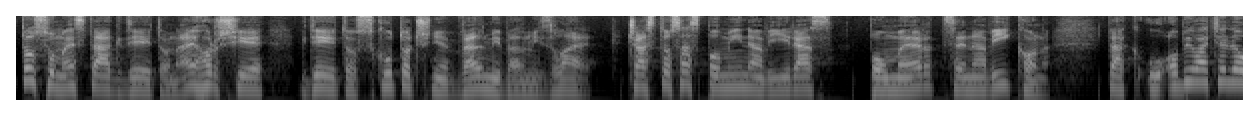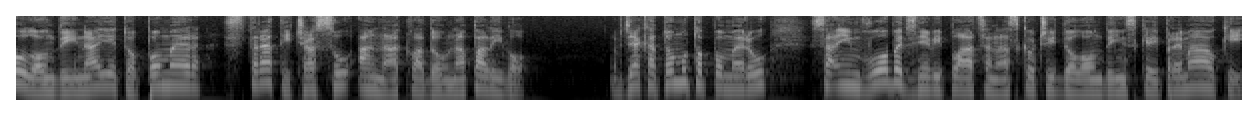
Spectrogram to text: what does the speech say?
To sú mestá, kde je to najhoršie, kde je to skutočne veľmi, veľmi zlé. Často sa spomína výraz pomer cena výkon, tak u obyvateľov Londýna je to pomer straty času a nákladov na palivo. Vďaka tomuto pomeru sa im vôbec nevypláca naskočiť do londýnskej premávky,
